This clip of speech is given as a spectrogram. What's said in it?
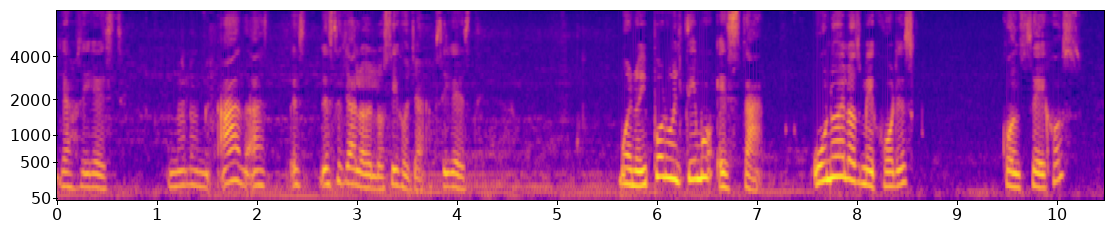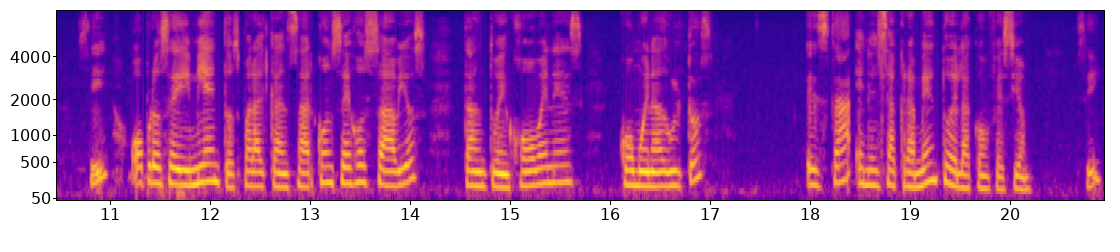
Ya, sigue este. ah, ah este ya lo de los hijos, ya, sigue este. Bueno, y por último está uno de los mejores consejos, ¿sí? O procedimientos para alcanzar consejos sabios, tanto en jóvenes como en adultos, está en el sacramento de la confesión. ¿sí?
